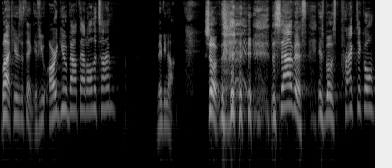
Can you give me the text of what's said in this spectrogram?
But here's the thing if you argue about that all the time, maybe not. So the Sabbath is both practical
